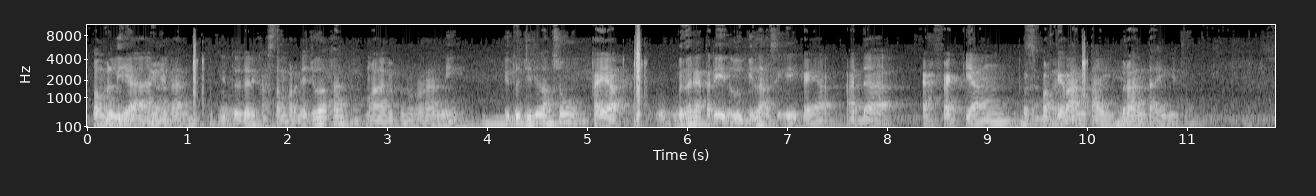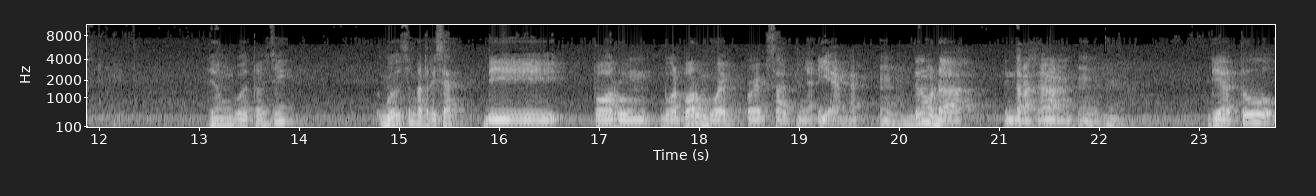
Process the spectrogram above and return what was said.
pembelian Iya, ya kan betul. gitu dari customernya juga kan mengalami penurunan nih itu jadi langsung kayak bener yang tadi lu bilang sih kayak ada efek yang Berantai. seperti rantai Iya. berantai gitu Yang gue tahu sih, gue sempat riset di forum bukan forum web websitenya IMF Hmm. itu kan udah internasional kan. Hmm. Ya. Dia tuh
